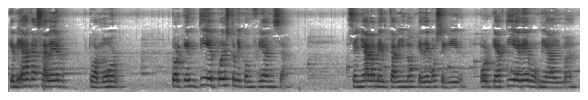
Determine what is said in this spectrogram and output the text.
que me hagas saber tu amor, porque en ti he puesto mi confianza Señálame el camino que debo seguir, porque a ti elevo mi alma.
